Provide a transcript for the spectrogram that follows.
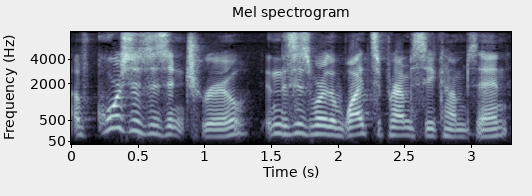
Of course this isn't true, and this is where the white supremacy comes in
